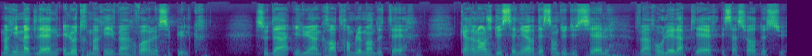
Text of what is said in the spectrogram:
Marie-Madeleine et l'autre Marie vinrent voir le sépulcre. Soudain, il y eut un grand tremblement de terre, car l'ange du Seigneur descendu du ciel vint rouler la pierre et s'asseoir dessus.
